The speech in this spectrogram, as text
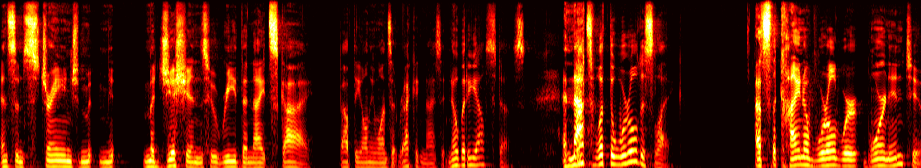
and some strange ma- magicians who read the night sky, about the only ones that recognize it. Nobody else does. And that's what the world is like. That's the kind of world we're born into.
